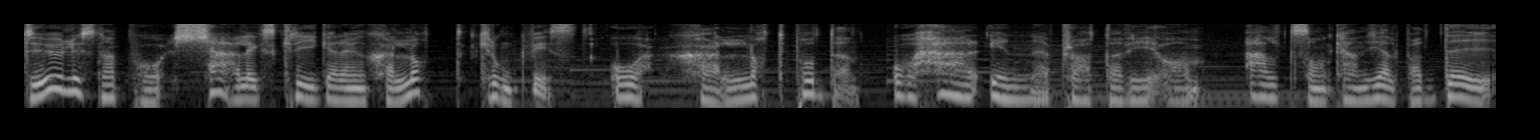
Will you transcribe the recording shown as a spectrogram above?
Du lyssnar på kärlekskrigaren Charlotte Kronqvist och Charlottepodden. Och här inne pratar vi om allt som kan hjälpa dig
